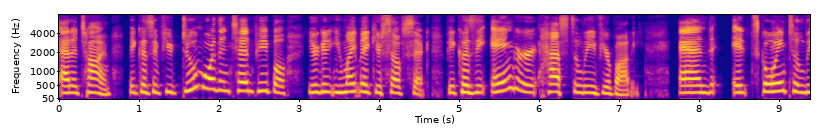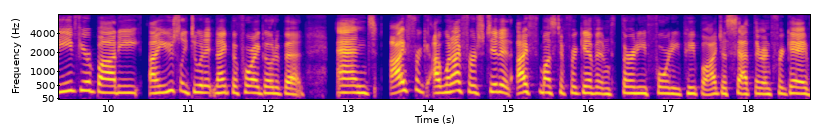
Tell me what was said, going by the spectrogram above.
at a time because if you do more than 10 people, you're going to you might make yourself sick because the anger has to leave your body and it's going to leave your body. I usually do it at night before I go to bed. And I forg- when I first did it, I must have forgiven 30, 40 people. I just sat there and forgave.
